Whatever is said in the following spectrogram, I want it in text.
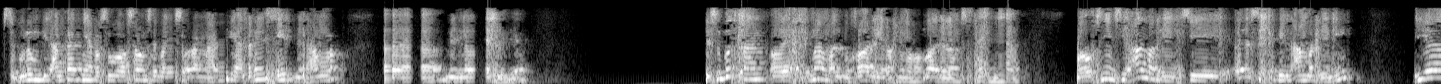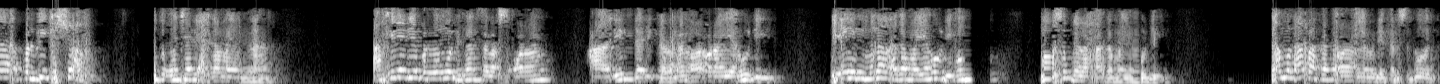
sebelum diangkatnya Rasulullah SAW sebagai seorang nabi antaranya Said bin Amr bin Nuhail ya. Disebutkan oleh Imam Al Bukhari rahimahullah dalam sahihnya bahwasanya si Amr ini si uh, bin Amr ini dia pergi ke Syam untuk mencari agama yang benar. Akhirnya dia bertemu dengan salah seorang alim dari kalangan orang-orang Yahudi. Dia ingin mengenal agama Yahudi untuk masuk dalam agama Yahudi. Namun apa kata orang Yahudi tersebut?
